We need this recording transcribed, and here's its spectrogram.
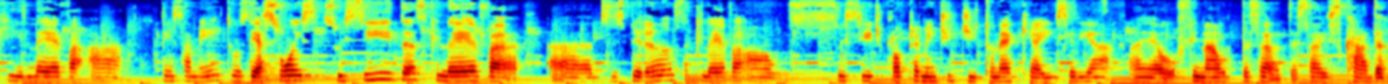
que leva a pensamentos de ações suicidas, que leva à desesperança, que leva ao suicídio propriamente dito, né? Que aí seria é, o final dessa, dessa escada.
